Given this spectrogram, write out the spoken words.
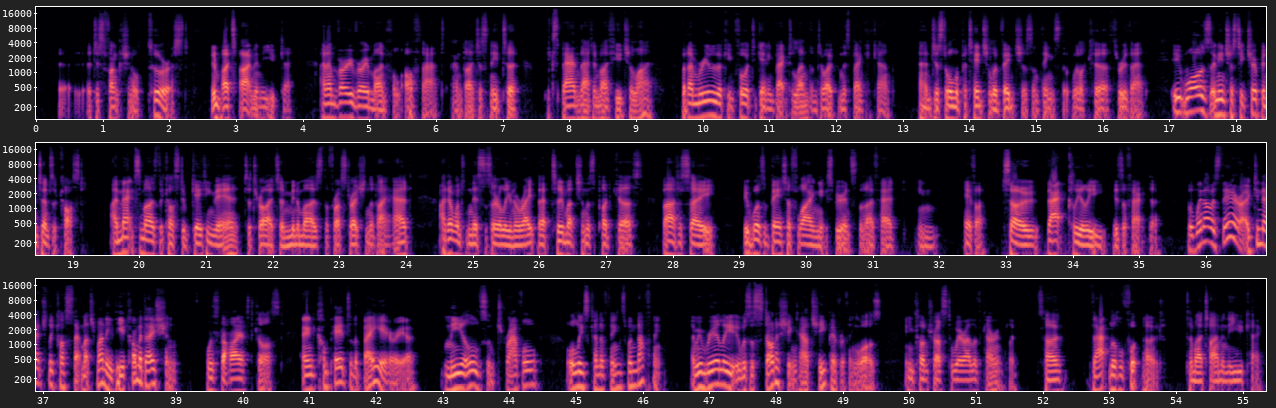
a dysfunctional tourist in my time in the UK. And I'm very, very mindful of that. And I just need to expand that in my future life. But I'm really looking forward to getting back to London to open this bank account and just all the potential adventures and things that will occur through that. It was an interesting trip in terms of cost. I maximized the cost of getting there to try to minimize the frustration that I had. I don't want to necessarily narrate that too much in this podcast, but to say it was a better flying experience than I've had in ever. So that clearly is a factor. But when I was there, it didn't actually cost that much money. The accommodation was the highest cost. And compared to the Bay Area, meals and travel, all these kind of things were nothing. I mean, really, it was astonishing how cheap everything was in contrast to where I live currently. So, that little footnote to my time in the UK.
